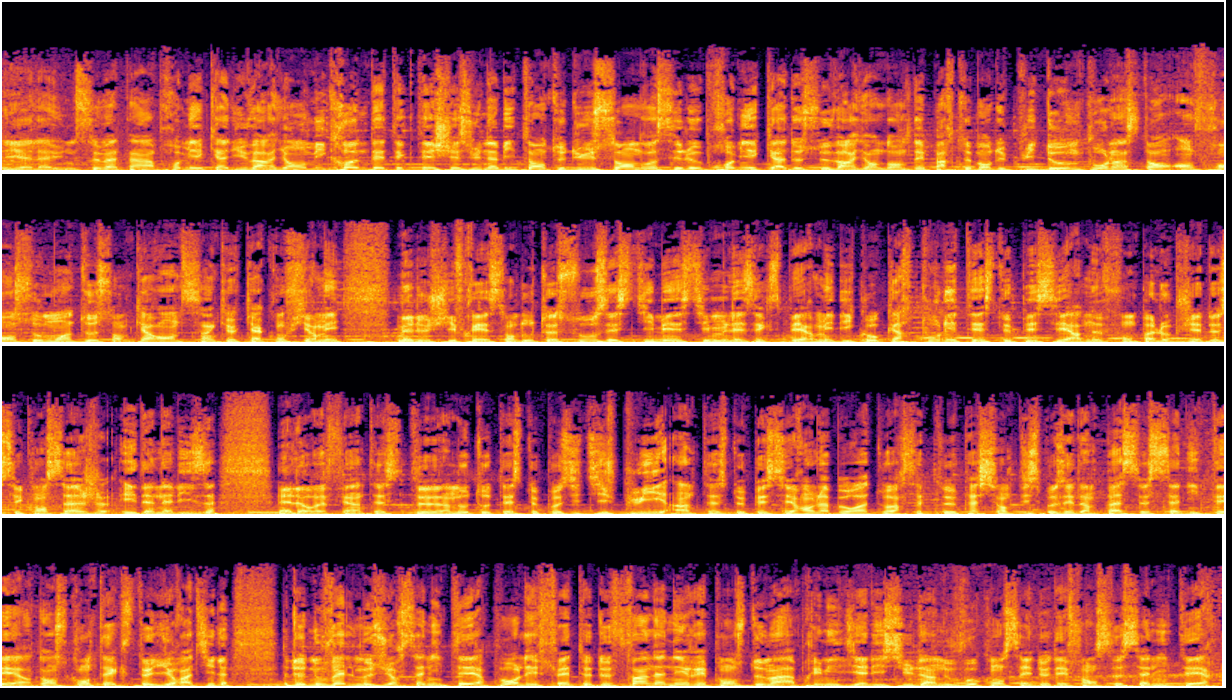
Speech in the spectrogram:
Et elle a une ce matin un premier cas du variant Omicron détecté chez une habitante du Cendre. C'est le premier cas de ce variant dans le département du Puy-de-Dôme. Pour l'instant, en France, au moins 245 cas confirmés. Mais le chiffre est sans doute sous-estimé, estiment les experts médicaux, car tous les tests PCR ne font pas l'objet de séquençage et d'analyse. Elle aurait fait un test, un autotest positif, puis un test PCR en laboratoire. Cette patiente disposait d'un pass sanitaire. Dans ce contexte, y aura-t-il de nouvelles mesures sanitaires pour les fêtes de fin d'année? Réponse demain après midi à l'issue d'un nouveau conseil de défense sanitaire.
